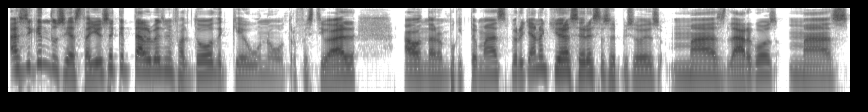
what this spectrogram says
Así que entusiasta, yo sé que tal vez me faltó de que uno u otro festival ahondar un poquito más, pero ya no quiero hacer estos episodios más largos, más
